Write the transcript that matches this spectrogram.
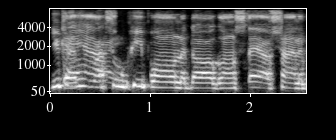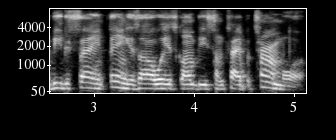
You can't That's have right. two people on the doggone staff trying to be the same thing. It's always gonna be some type of turmoil.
